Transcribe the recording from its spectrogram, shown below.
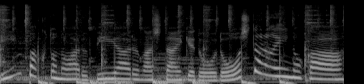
インパクトのある PR がしたいけどどうしたらいいのか？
